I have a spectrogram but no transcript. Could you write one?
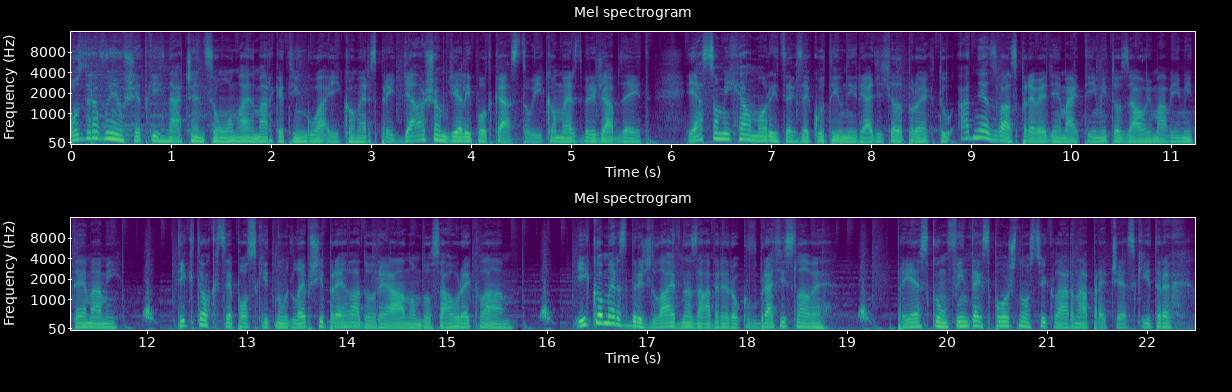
Pozdravujem všetkých nadšencov online marketingu a e-commerce pri ďalšom dieli podcastu e-commerce Bridge Update. Ja som Michal Moric, exekutívny riaditeľ projektu a dnes vás prevediem aj týmito zaujímavými témami. TikTok chce poskytnúť lepší prehľad o reálnom dosahu reklám. E-commerce Bridge Live na závere roku v Bratislave. Prieskum fintech spoločnosti Klarna pre český trh.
